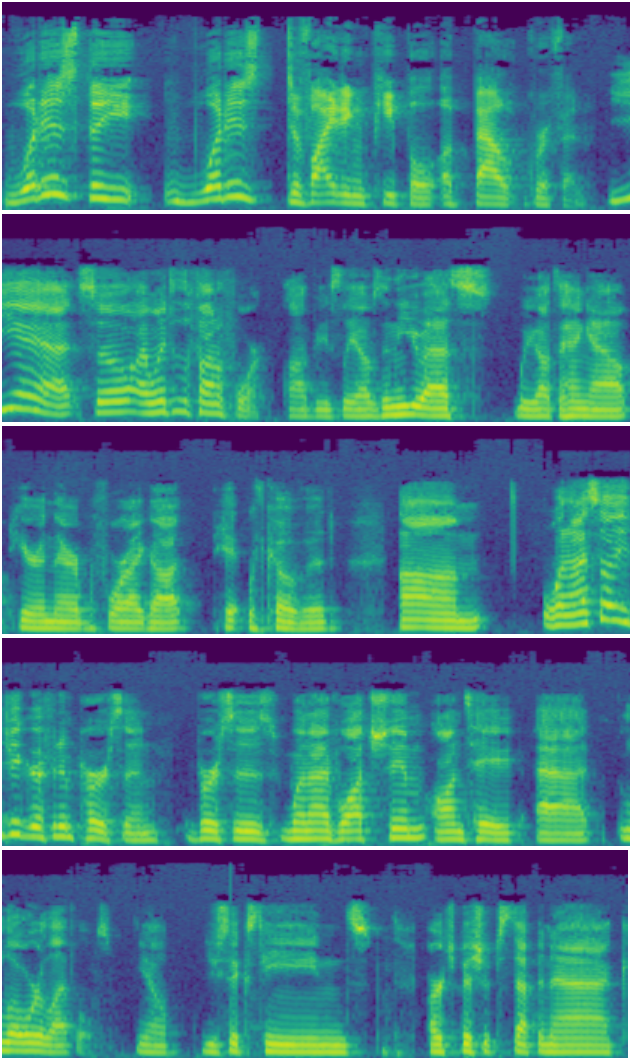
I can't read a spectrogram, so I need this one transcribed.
What is the what is dividing people about Griffin? Yeah, so I went to the Final Four. Obviously, I was in the U.S. We got to hang out here and there before I got hit with COVID. Um, when I saw AJ Griffin in person versus when I've watched him on tape at lower levels, you know, U16s, Archbishop Stepinac,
